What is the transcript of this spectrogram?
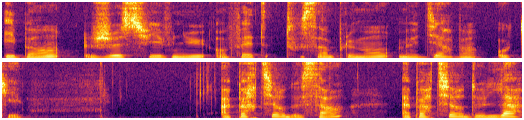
et eh ben je suis venue en fait tout simplement me dire ben ok à partir de ça, à partir de là,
